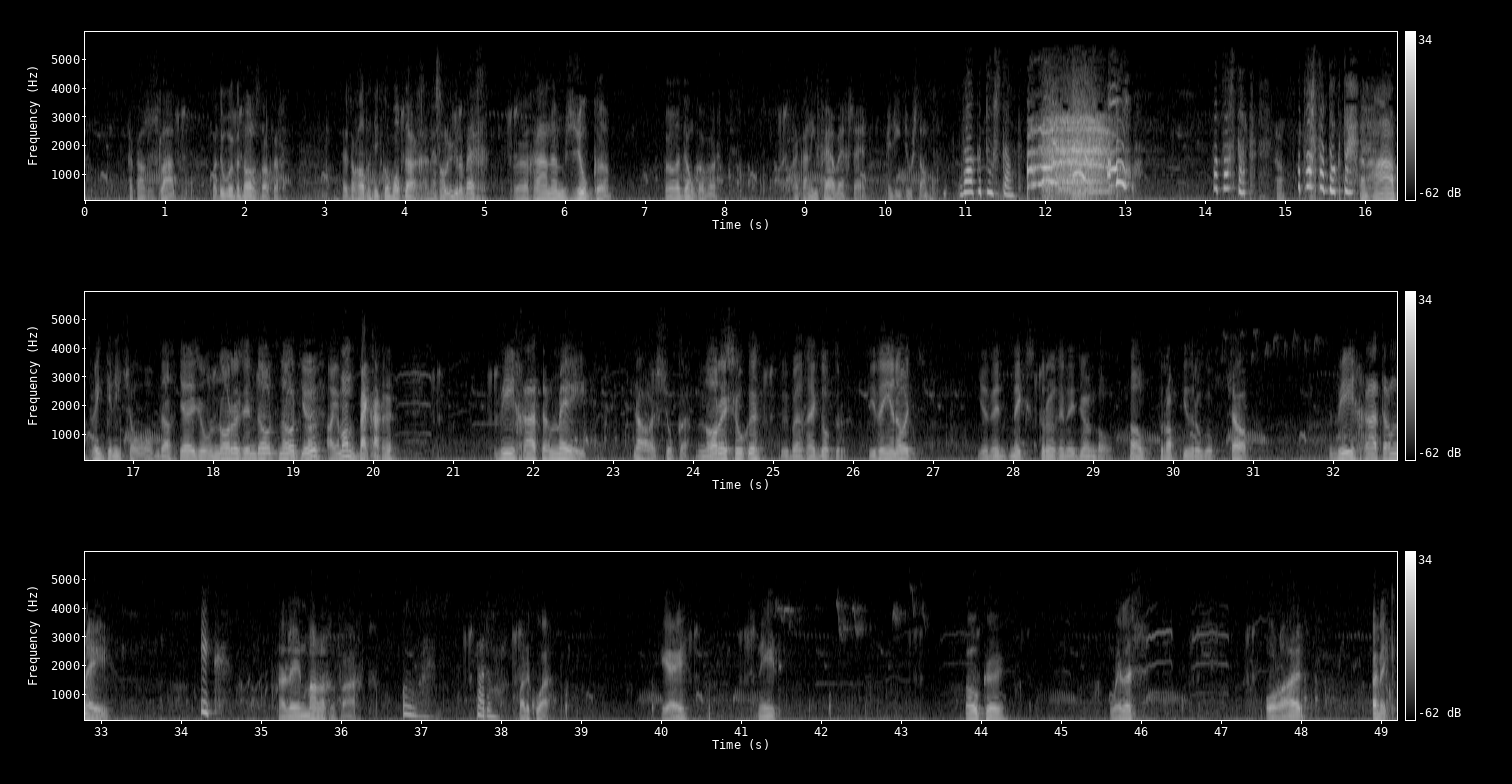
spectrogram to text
Dan kan ze slapen. Wat doen we met Norris, dokter? Hij is nog altijd niet komen opdagen. Hij is al uren weg. We gaan hem zoeken. Voor het donker wordt. Hij kan niet ver weg zijn in die toestand. Welke toestand? Oh! Wat was dat? Wat was dat, dokter? Een aap, vind je niet zo? Dacht jij zo'n Norris in doodsnood, juf? Hou je mond, bekker. Wie gaat er mee? Nou, eens zoeken. Norris zoeken? U bent gek, dokter. Die vind je nooit. Je vindt niks terug in de jungle. Al trap je er ook op. Zo. Wie gaat er mee? Ik. Alleen mannen gevraagd. Oh, pardon. Pas de quoi? Jij? Sneed? Oké. Willis? Alright. En ik?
